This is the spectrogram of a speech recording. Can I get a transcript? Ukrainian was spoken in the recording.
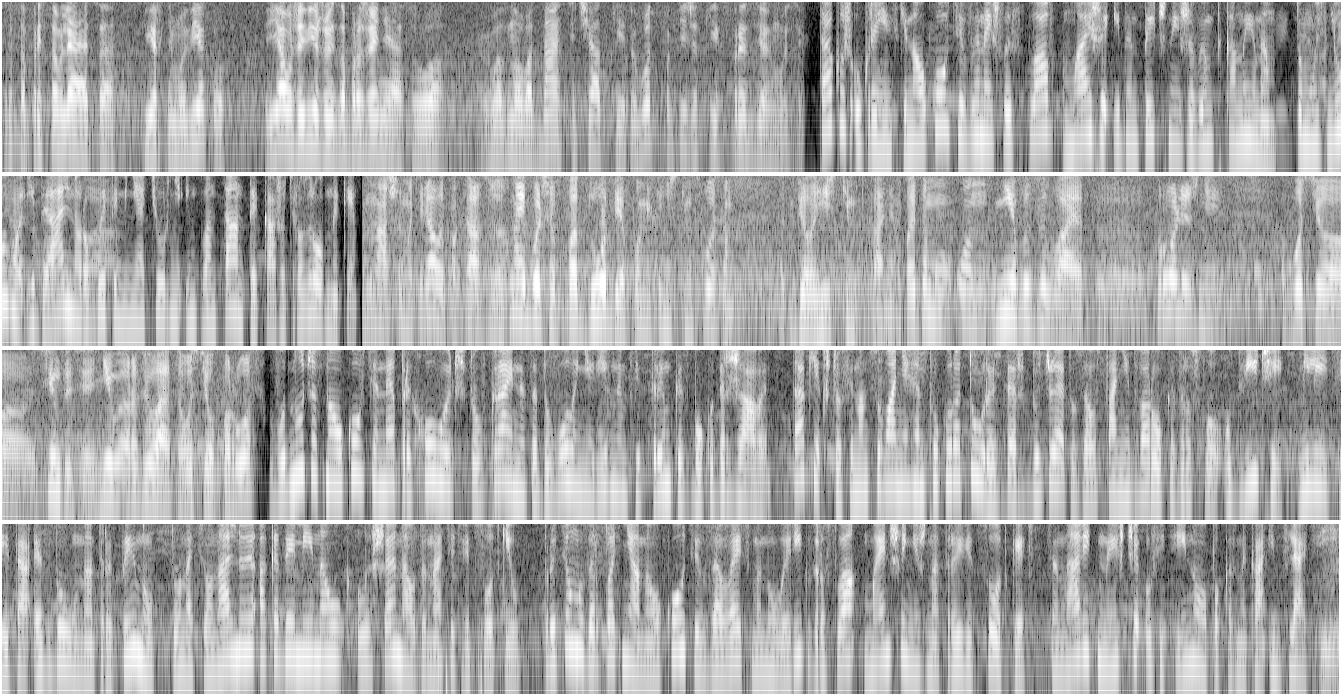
Просто приставляется к верхнему веку, и я уже вижу изображение своего глазного дна, сетчатки. Вот фактически экспресс-диагностика. Також українські науковці винайшли сплав майже ідентичний живим тканинам, тому з нього ідеально робити мініатюрні імплантанти, кажуть розробники. Наши материалы показывают наибольшее подобие по механическим свойствам к биологическим тканям. Поэтому он не вызывает э, пролежней, в остеосинтезе не развивается остеопороз. Водночас науковці не приховують, що вкрай незадоволені рівнем підтримки з боку держави. Так, якщо фінансування генпрокуратури з держбюджету за останні два роки зросло удвічі, міліції та СБУ на третину, то Національної академії наук лише на 11%. При цьому зарплатня науковців за весь минулий рік зросла менше ніж на 3%. Це навіть нижче офіційного показника інфляції.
